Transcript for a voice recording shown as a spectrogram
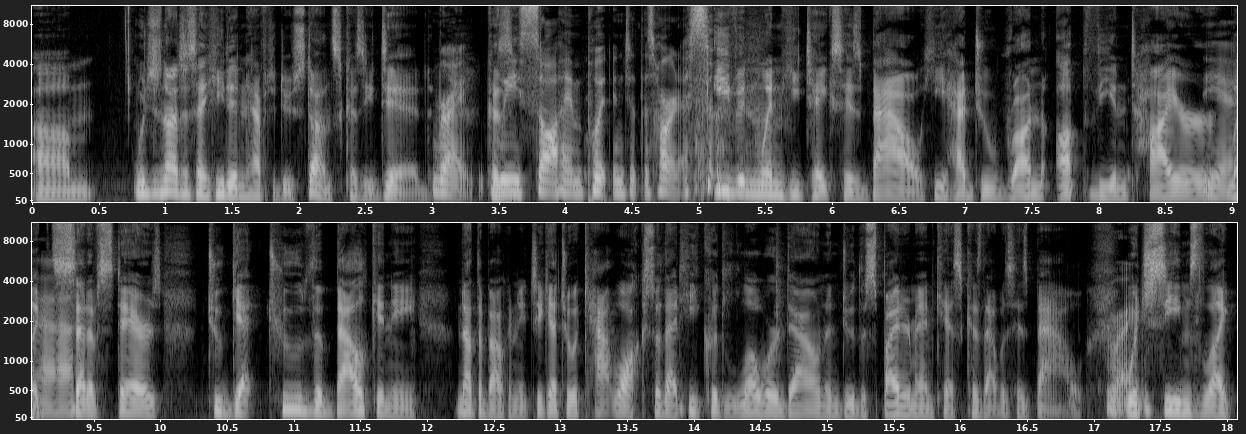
Um, which is not to say he didn't have to do stunts because he did. Right. Because We saw him put into this harness. Even when he takes his bow, he had to run up the entire Yeah. like set of stairs to get to the balcony, not the balcony, to get to a catwalk so that he could lower down and do the Spider-Man kiss because that was his bow, Right. which seems like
